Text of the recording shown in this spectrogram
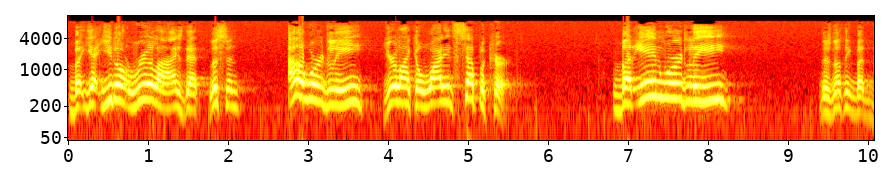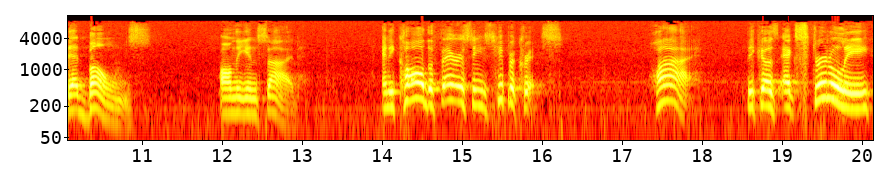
but yet you don't realize that, listen, outwardly, you're like a whited sepulchre. But inwardly, there's nothing but dead bones on the inside. And he called the Pharisees hypocrites. Why? Because externally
